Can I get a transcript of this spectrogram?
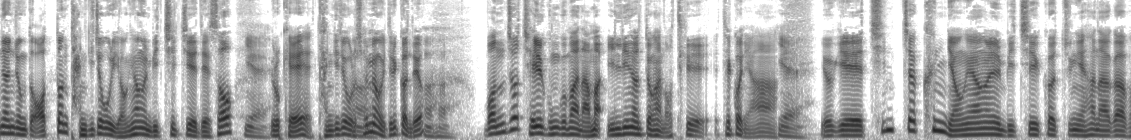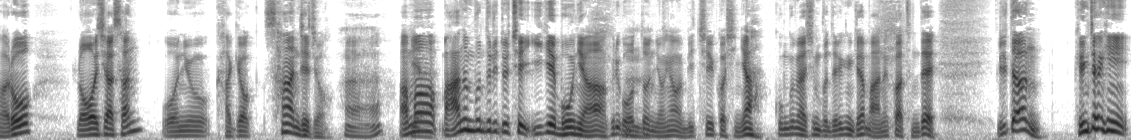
2년 정도 어떤 단기적으로 영향을 미칠지에 대해서 예. 이렇게 단기적으로 어. 설명을 드릴 건데요. 어허. 먼저 제일 궁금한 아마 1, 2년 동안 어떻게 될 거냐. 예. 여기에 진짜 큰 영향을 미칠 것 중에 하나가 바로 러시아산 원유 가격 상한제죠. 어. 아마 예. 많은 분들이 도대체 이게 뭐냐 그리고 음. 어떤 영향을 미칠 것이냐 궁금해하신 분들이 굉장히 많을 것 같은데 일단 굉장히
